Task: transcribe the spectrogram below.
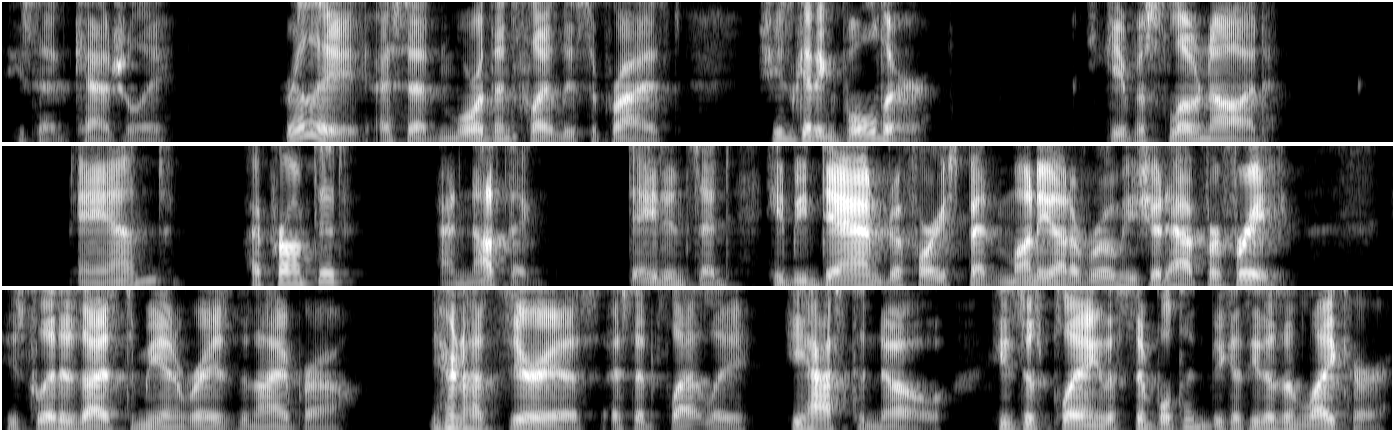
he said casually. Really? I said, more than slightly surprised. She's getting bolder. He gave a slow nod. And? I prompted. And nothing. Dedan said he'd be damned before he spent money on a room he should have for free. He slid his eyes to me and raised an eyebrow. You're not serious, I said flatly. He has to know. He's just playing the simpleton because he doesn't like her.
